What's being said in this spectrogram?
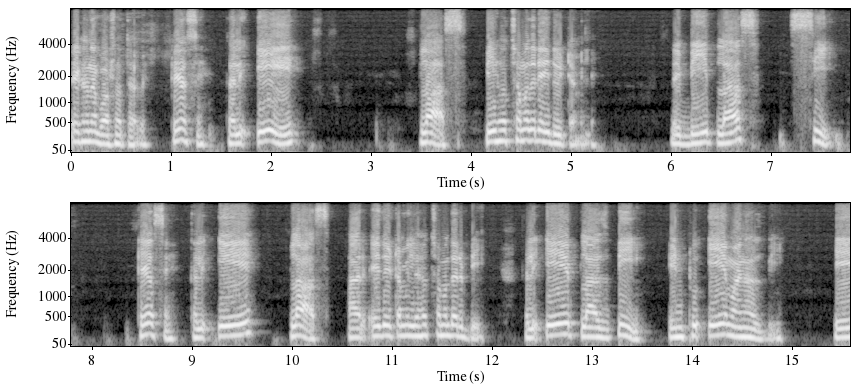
এখানে বসাতে হবে, ঠিক আছে? তাহলে এ প্লাস বি হচ্ছে আমাদের এই দুইটা মিলে। বি প্লাস সি ঠিক আছে? তাহলে এ প্লাস আর এই দুইটা মিলে হচ্ছে আমাদের বি তাহলে A plus B into A minus B A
